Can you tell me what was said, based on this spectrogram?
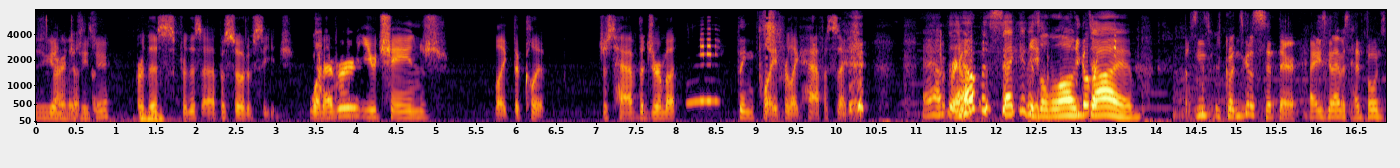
Did you get Alright, another Justin. cheat for Mhm. this for this episode of Siege. Whenever you change like the clip, just have the Germa thing play for like half a second. Half, half a second is a long He goes like- time. Quentin's, Quentin's gonna sit there and he's gonna have his headphones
